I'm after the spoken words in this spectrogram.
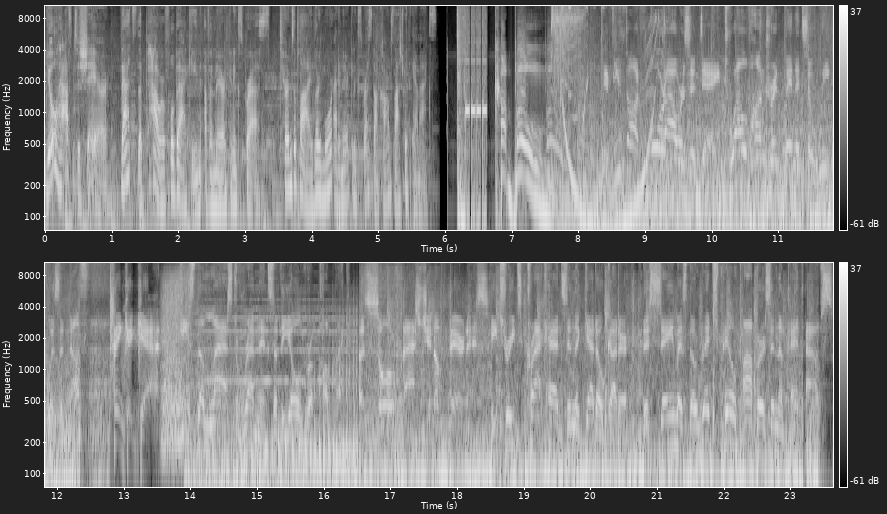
you'll have to share. That's the powerful backing of American Express. Terms apply. Learn more at americanexpress.com slash with Amex. Kaboom! If you thought four hours a day, 1,200 minutes a week was enough, think again. He's the last remnants of the old republic, a sole bastion of fairness. He treats crackheads in the ghetto gutter the same as the rich pill poppers in the penthouse.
